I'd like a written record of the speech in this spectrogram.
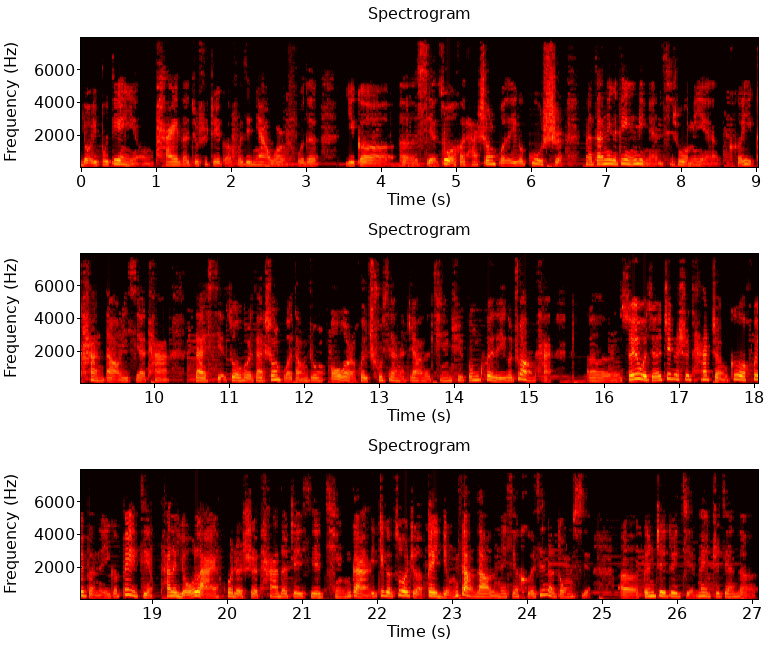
有一部电影拍的就是这个弗吉尼亚·沃尔夫的一个呃写作和他生活的一个故事。那在那个电影里面，其实我们也可以看到一些他在写作或者在生活当中偶尔会出。现的这样的情绪崩溃的一个状态。呃，所以我觉得这个是他整个绘本的一个背景，它的由来，或者是他的这些情感，这个作者被影响到的那些核心的东西，呃，跟这对姐妹之间的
